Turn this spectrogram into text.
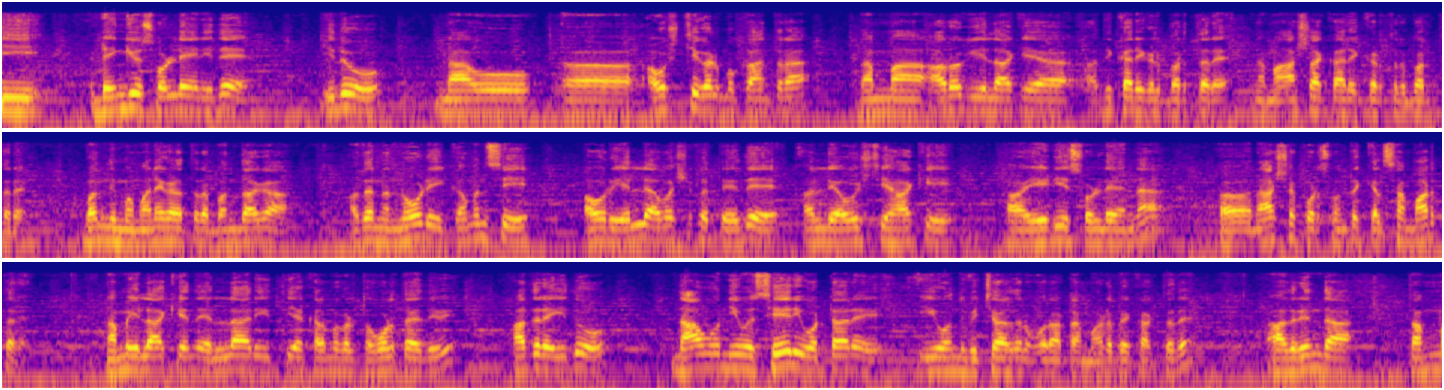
ಈ ಡೆಂಗ್ಯೂ ಸೊಳ್ಳೆ ಏನಿದೆ, ಇದು ನಾವು ಔಷಧಿಗಳ ಮುಖಾಂತರ ನಮ್ಮ ಆರೋಗ್ಯ ಇಲಾಖೆಯ ಅಧಿಕಾರಿಗಳು ಬರ್ತಾರೆ, ನಮ್ಮ ಆಶಾ ಕಾರ್ಯಕರ್ತರು ಬರ್ತಾರೆ. ಬಂದು ನಿಮ್ಮ ಮನೆಗಳ ಹತ್ರ ಬಂದಾಗ ಅದನ್ನು ನೋಡಿ ಗಮನಿಸಿ ಅವರು ಎಲ್ಲಿ ಅವಶ್ಯಕತೆ ಇದೆ, ಅಲ್ಲಿ ಔಷಧಿ ಹಾಕಿ ಆ ಏಡಿ ಸೊಳ್ಳೆಯನ್ನು ನಾಶಪಡಿಸುವಂಥ ಕೆಲಸ ಮಾಡ್ತಾರೆ. ನಮ್ಮ ಇಲಾಖೆಯಿಂದ ಎಲ್ಲ ರೀತಿಯ ಕ್ರಮಗಳು ತಗೊಳ್ತಾ ಇದ್ದೀವಿ. ಆದರೆ ಇದು ನಾವು ನೀವು ಸೇರಿ ಒಟ್ಟಾರೆ ಈ ಒಂದು ವಿಚಾರದಲ್ಲಿ ಹೋರಾಟ ಮಾಡಬೇಕಾಗ್ತದೆ. ಆದ್ದರಿಂದ ತಮ್ಮ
